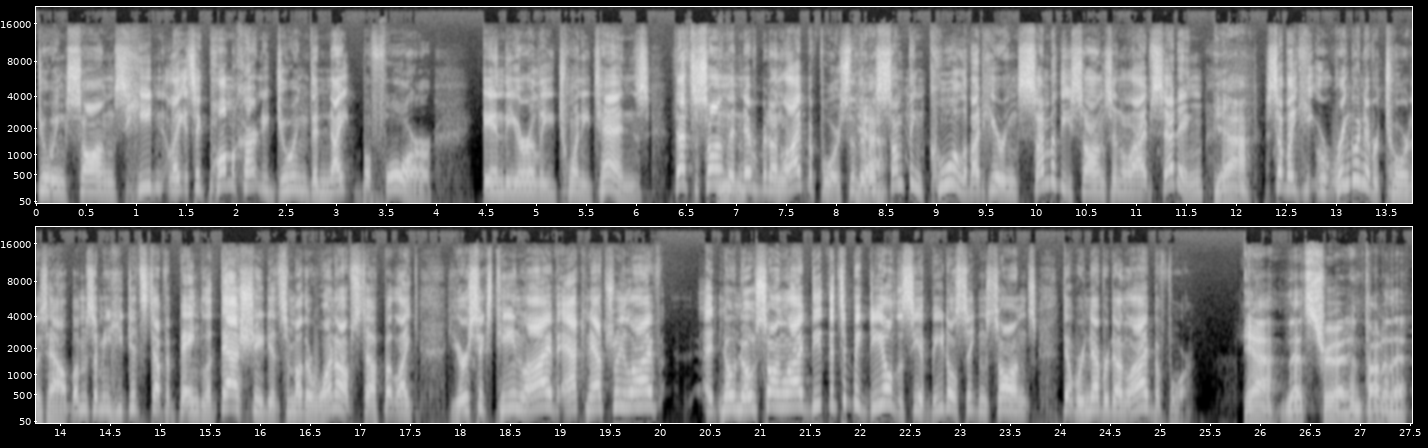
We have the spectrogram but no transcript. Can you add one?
doing songs he like it's like Paul McCartney doing the night before in the early 2010s. That's a song that had never been on live before. So there. Yeah. was something cool about hearing some of these songs in a live setting. Yeah. Stuff like he, Ringo never toured his albums. I mean, he did stuff at Bangladesh and he did some other one-off stuff, but like You're 16 live, Act Naturally live, uh, No No Song live, that's a big deal to see a Beatles singing songs that were never done live before. Yeah, that's true. I hadn't thought of that.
